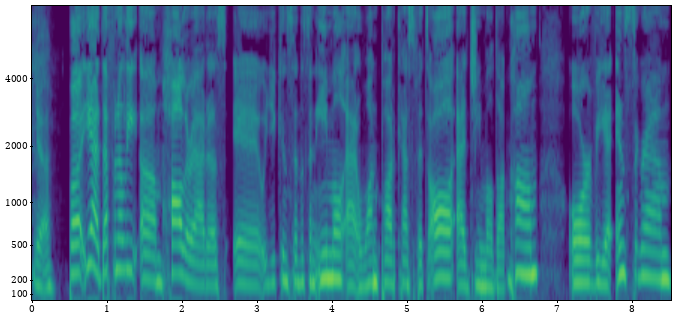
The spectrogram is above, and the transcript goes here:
Yeah. But yeah, definitely um, holler at us. Uh, you can send us an email at one podcast fits all at gmail.com or via Instagram,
